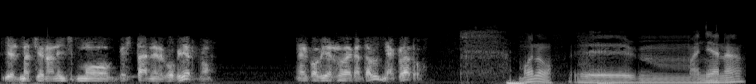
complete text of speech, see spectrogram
y el nacionalismo que está en el gobierno, en el gobierno de Cataluña, claro. Bueno, eh, mañana,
